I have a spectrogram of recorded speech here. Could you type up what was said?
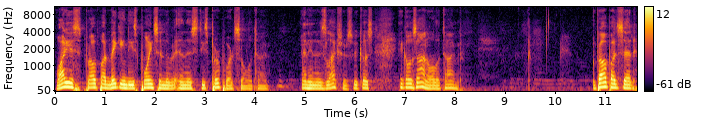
why is Prabhupada making these points in, the, in this, these purports all the time? And in his lectures, because it goes on all the time. Prabhupada said,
